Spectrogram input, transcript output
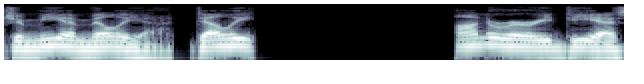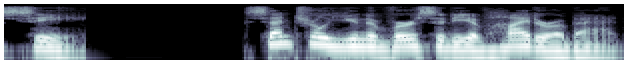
Jamia Millia, Delhi Honorary DSc. Central University of Hyderabad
